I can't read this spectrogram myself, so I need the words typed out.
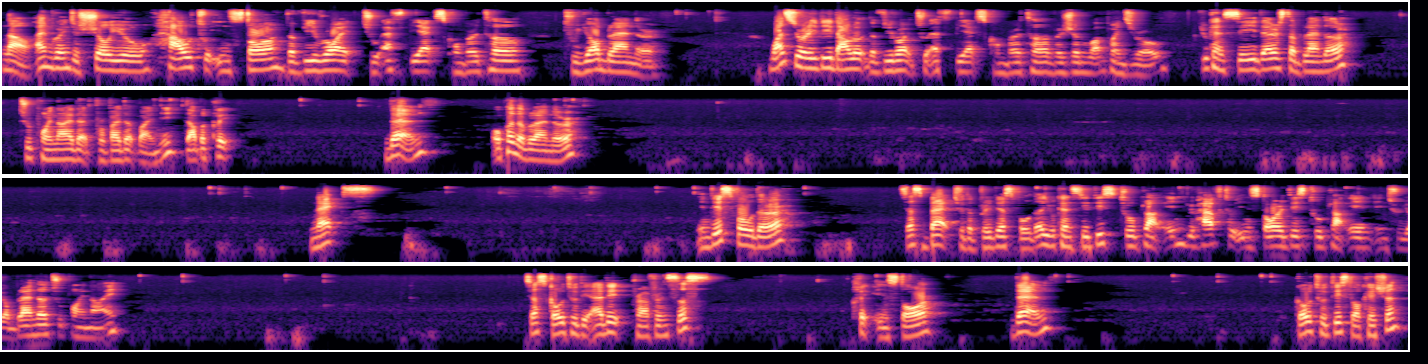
Now, I'm going to show you how to install the Vroid to FBX converter to your Blender. Once you already download the Vroid to FBX converter version 1.0, you can see there's the Blender 2.9 that provided by me. Double click. Then, open the Blender Next, in this folder, just back to the previous folder, you can see these two plugin. You have to install these two plugin into your Blender 2.9. Just go to the Edit Preferences. click install then go to this location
